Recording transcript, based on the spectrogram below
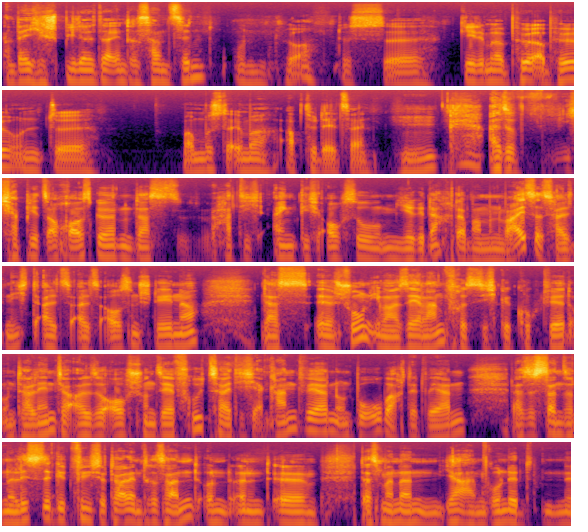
welche Spieler da interessant sind. Und ja, das äh, geht immer peu à peu und äh, man muss da immer up to date sein. Mhm. Also ich habe jetzt auch rausgehört und das hatte ich eigentlich auch so mir gedacht, aber man weiß es halt nicht als, als Außenstehender, dass äh, schon immer sehr langfristig geguckt wird und Talente also auch schon sehr frühzeitig erkannt werden und beobachtet werden. Dass es dann so eine Liste gibt, finde ich total interessant und, und äh, dass man dann ja im Grunde eine,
